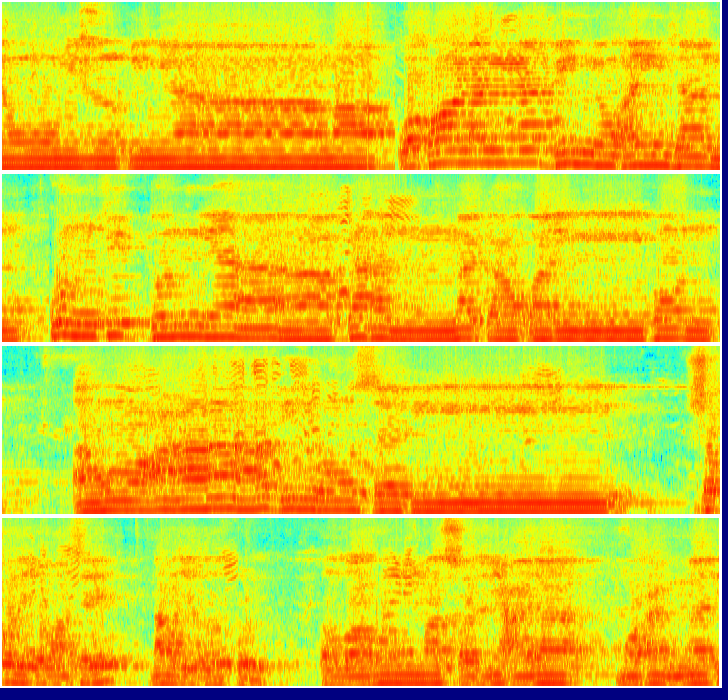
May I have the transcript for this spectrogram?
يوم القيامة. وقال النبي أيضا كن في الدنيا كأنك غريب. أو عابر سبيل সকলে জবান ছেড়ে নামাজের দরদ পড়ি اللهم صل على محمد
